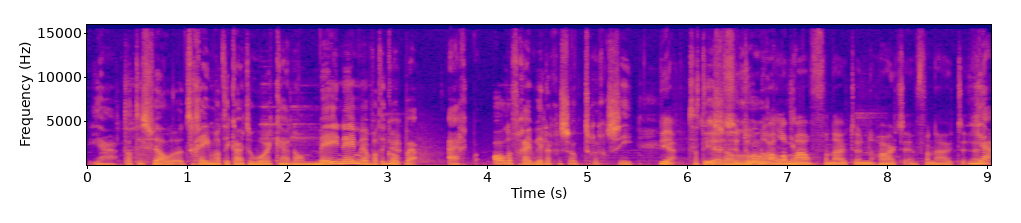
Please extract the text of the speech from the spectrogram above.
ja, dat is wel hetgeen wat ik uit de horeca dan meeneem. En wat ik ook bij eigenlijk alle vrijwilligers ook terugzie. Ja, dat is ja ze doen allemaal vanuit hun hart en vanuit... Uh, ja.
